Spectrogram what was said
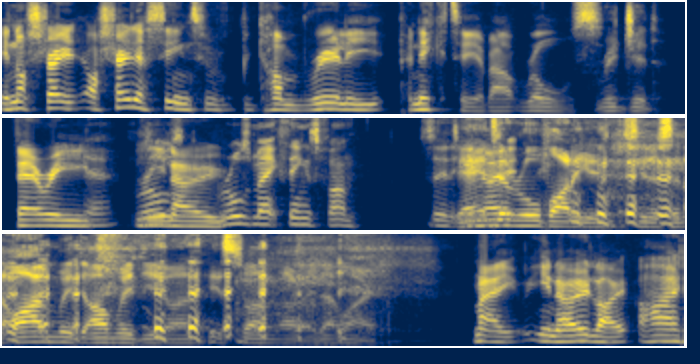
in Australia, Australia seems to have become really pernickety about rules. Rigid. Very, yeah. Rules, you know, rules make things fun. So, you Dan's know, a rule body citizen. I'm with I'm with you on this one, Laurie. Don't worry. mate. You know, like I,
